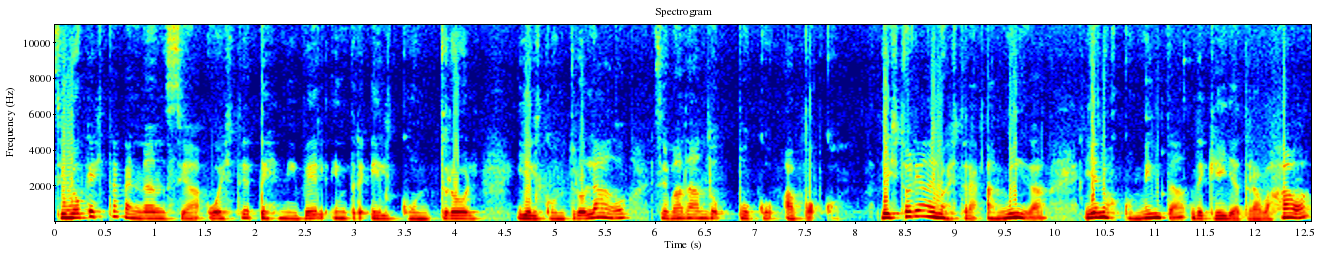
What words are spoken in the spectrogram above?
sino que esta ganancia o este desnivel entre el control y el controlado se va dando poco a poco. La historia de nuestra amiga, ella nos comenta de que ella trabajaba,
